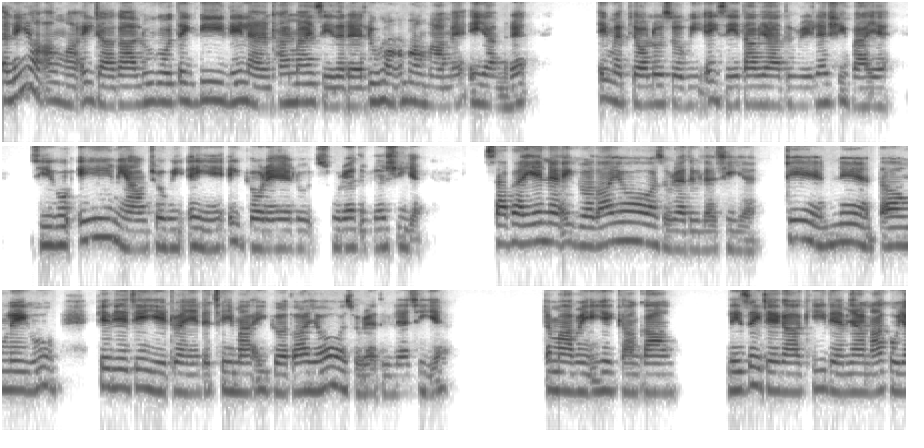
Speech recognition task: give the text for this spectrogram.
အလင်းရောင်အောက်မှာအိတ်တာကလူကိုတိတ်ပြီးလေးလံထိုင်းမိုင်းစေတဲ့လူဟာအမောင်မှာမဲ့အိတ်ရမယ်တဲ့အိတ်မပြောလို့ဆိုပြီးအိတ်စေးသားပြသူတွေလည်းရှိပါရဲ့ရေကိုအေးနေအောင်ချုပ်ပြီးအိတ်ရင်အိတ်ပြောတယ်လို့ဆိုတဲ့သူလည်းရှိရဲ့ စာဖန်ရင်နဲ့အိတ်ပြောသွားရောဆိုတဲ့သူလည်းရှိရဲ့တင်းနဲ့တောင်းလေးကိုဖြည်းဖြည်းချင်းရေတွက်ရင်တစ်ချိန်မှအိပ်ပျော်သွားရောဆိုတဲ့သူလည်းရှိရဲ့ဓမ္မပင်အရိတ်ကောင်းကောင်းလေးစိတ်တဲကခီးတယ်များနားကိုရ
